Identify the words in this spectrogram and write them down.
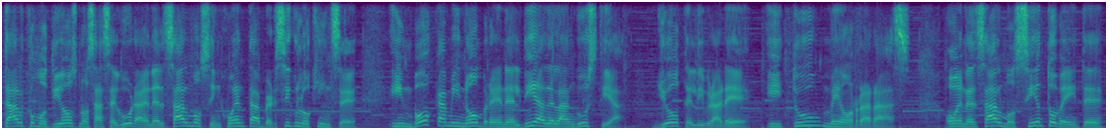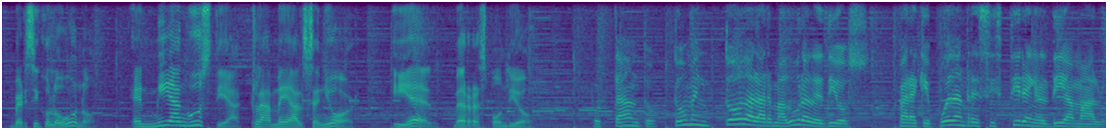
tal como Dios nos asegura en el Salmo 50, versículo 15, invoca mi nombre en el día de la angustia, yo te libraré, y tú me honrarás. O en el Salmo 120, versículo 1, en mi angustia clamé al Señor, y Él me respondió. Por tanto, tomen toda la armadura de Dios, para que puedan resistir en el día malo,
